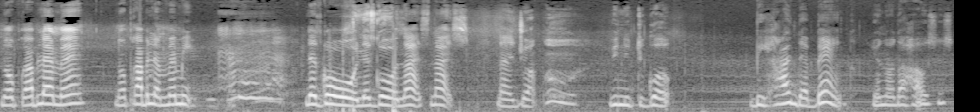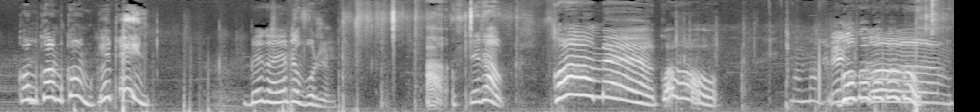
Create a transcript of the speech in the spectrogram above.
No problem, man. No problem. Me. Let's go. Let's go. Nice, nice. Nice jump. we need to go behind the bank. You know the houses? Come, come, come. Get in. Big I had a version. Ah, Get out. come, man. Go. Mama. Go, go, go, go, go.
